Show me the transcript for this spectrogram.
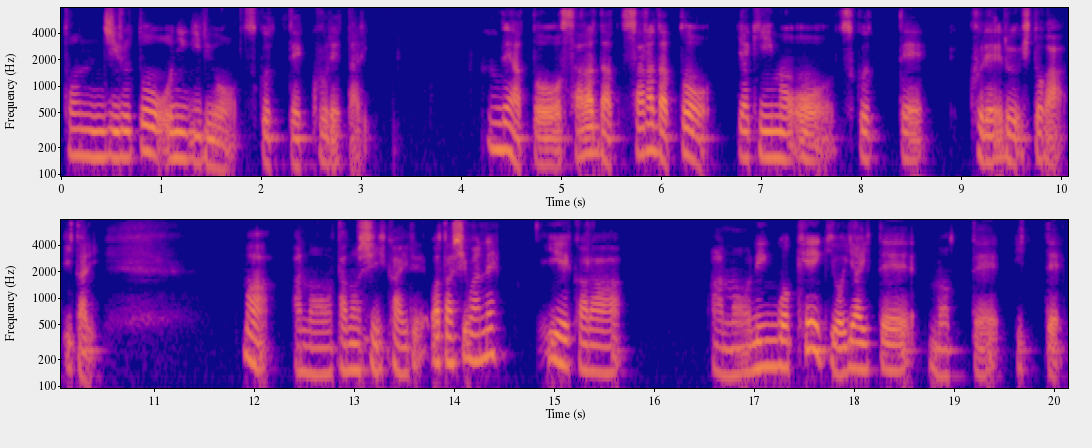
豚汁とおにぎりを作ってくれたり、で、あと、サラダ、サラダと焼き芋を作ってくれる人がいたり、まあ、あの、楽しい会で、私はね、家からあの、リンゴケーキを焼いて持って行って、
